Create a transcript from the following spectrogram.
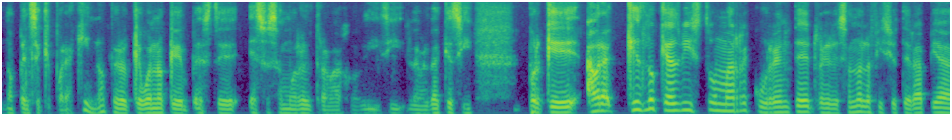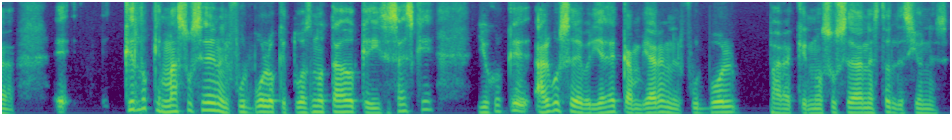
no pensé que por aquí, ¿no? Pero qué bueno que este, eso es amor al trabajo. Y sí, la verdad que sí. Porque ahora, ¿qué es lo que has visto más recurrente regresando a la fisioterapia? Eh, ¿Qué es lo que más sucede en el fútbol, lo que tú has notado que dices, sabes qué? Yo creo que algo se debería de cambiar en el fútbol para que no sucedan estas lesiones.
